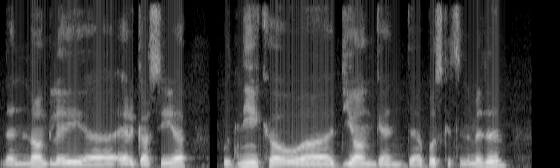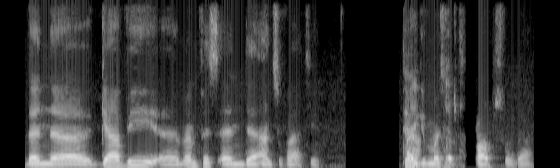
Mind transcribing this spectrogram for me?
Then Lenglet, uh, Eric Garcia, with Nico, uh, De Jong, and uh, Busquets in the middle. Then uh, Gavi, uh, Memphis, and uh, Ansu Fati. I give myself props for that.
